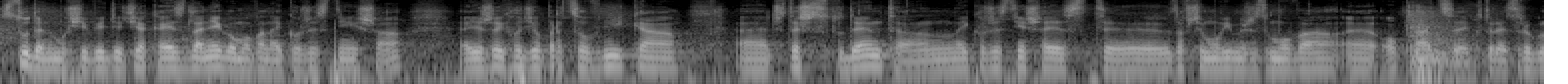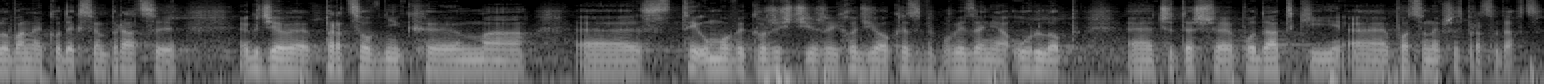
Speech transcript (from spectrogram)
student musi wiedzieć, jaka jest dla niego umowa najkorzystniejsza. E, Jeżeli chodzi o pracownika e, czy też studenta, najkorzystniejsza jest, zawsze mówimy, że jest umowa o pracy, która jest regulowana kodeksem pracy, gdzie pracownik ma z tej umowy korzyści, jeżeli chodzi o okres wypowiedzenia, urlop czy też podatki płacone przez pracodawcę.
